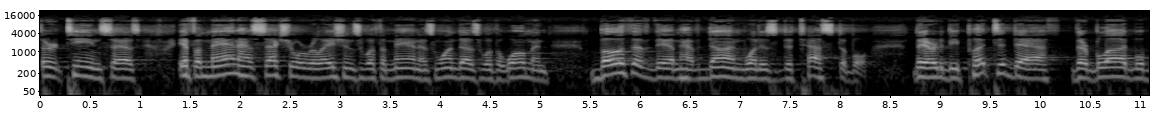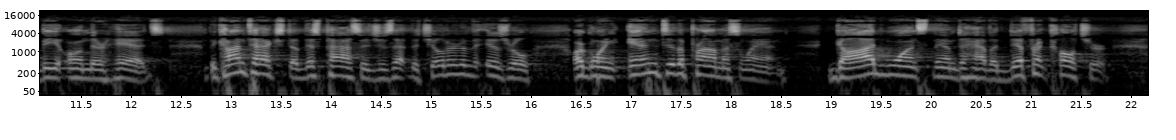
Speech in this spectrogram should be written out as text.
13 says, If a man has sexual relations with a man as one does with a woman, both of them have done what is detestable. They are to be put to death, their blood will be on their heads. The context of this passage is that the children of Israel are going into the promised land. God wants them to have a different culture,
